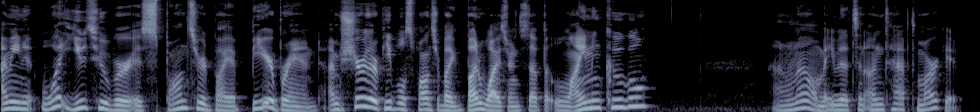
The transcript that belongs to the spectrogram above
I mean, what YouTuber is sponsored by a beer brand? I'm sure there are people sponsored by Budweiser and stuff, but Leinenkugel? I don't know. Maybe that's an untapped market.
